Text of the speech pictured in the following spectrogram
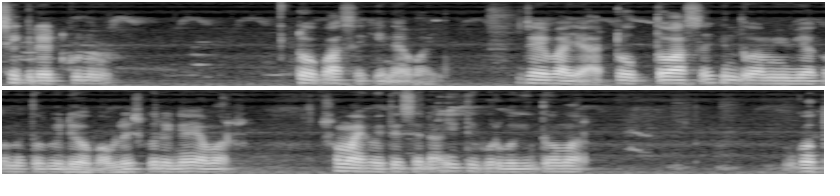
সিক্রেট কোনো টোপ আছে কিনা ভাই? যে ভাইয়া টোপ তো আছে, কিন্তু আমি এখনও তো ভিডিও পাবলিশ করি নাই, আমার সময় হইতেছে না। ইতিপূর্বে কিন্তু আমার গত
